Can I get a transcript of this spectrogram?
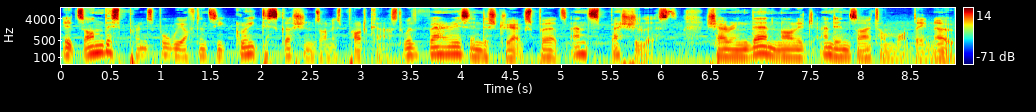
It's on this principle we often see great discussions on his podcast with various industry experts and specialists sharing their knowledge and insight on what they know.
